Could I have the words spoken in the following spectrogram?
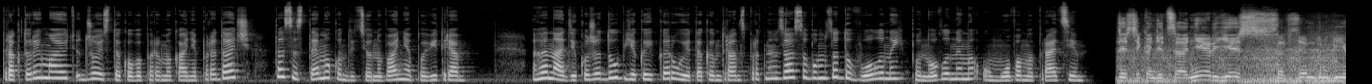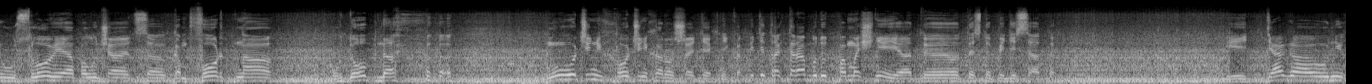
Трактори мають джойстикове перемикання передач та систему кондиціонування повітря. Геннадій Кожедуб, який керує таким транспортним засобом, задоволений поновленими умовами праці. Здесь и кондиционер есть, совсем другие условия получаются, комфортно, удобно. Ну, очень, очень хорошая техника. Эти трактора будут помощнее от, э, Т-150. И тяга у них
